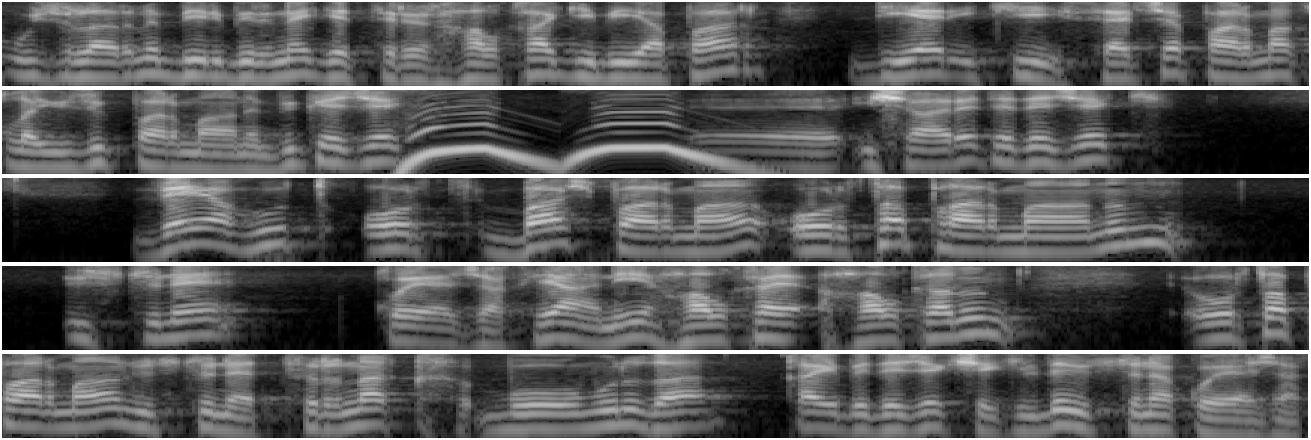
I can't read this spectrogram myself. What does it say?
uçlarını birbirine getirir halka gibi yapar. Diğer iki serçe parmakla yüzük parmağını bükecek, e, işaret edecek. Veyahut ort, baş parmağı orta parmağının üstüne koyacak. Yani halka, halkanın orta parmağın üstüne tırnak boğumunu da kaybedecek şekilde üstüne koyacak.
